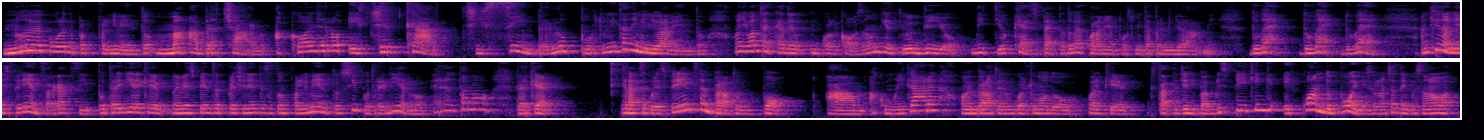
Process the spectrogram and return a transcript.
non avere paura del proprio fallimento, ma abbracciarlo, accoglierlo e cercare c'è sempre l'opportunità di miglioramento. Ogni volta che accade un qualcosa, non dirti oddio, ditti ok, aspetta, dov'è quella mia opportunità per migliorarmi? Dov'è? Dov'è? Dov'è? Anche io nella mia esperienza, ragazzi, potrei dire che la mia esperienza precedente è stata un fallimento? Sì, potrei dirlo. In realtà no, perché grazie a quell'esperienza ho imparato un po' a, a, comunicare, ho imparato in un qualche modo qualche strategia di public speaking e quando poi mi sono lanciata in questa nuova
